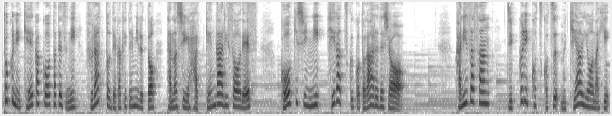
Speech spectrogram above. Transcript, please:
特に計画を立てずにふらっと出かけてみると楽しい発見がありそうです。好奇心に火がつくことがあるでしょう。蟹座さん、じっくりコツコツ向き合うような日、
